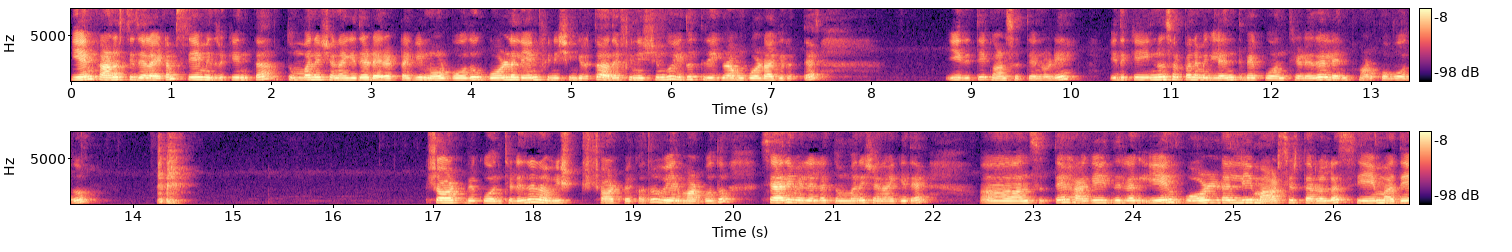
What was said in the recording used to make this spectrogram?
ಏನು ಕಾಣಿಸ್ತಿದೆಯಲ್ಲ ಐಟಮ್? ಸೇಮ್ ಇದಕ್ಕಿಂತ ತುಂಬಾ ಚೆನ್ನಾಗಿದೆ. ಡೈರೆಕ್ಟಾಗಿ ನೋಡ್ಬೋದು. ಗೋಲ್ಡಲ್ಲಿ ಏನು ಫಿನಿಶಿಂಗ್ ಇರುತ್ತೋ ಅದೇ ಫಿನಿಶಿಂಗು ಇದು ತ್ರೀ ಗ್ರಾಮ್ ಗೋಲ್ಡ್ ಆಗಿರುತ್ತೆ. ಈ ರೀತಿ ಕಾಣಿಸುತ್ತೆ ನೋಡಿ. ಇದಕ್ಕೆ ಇನ್ನೂ ಸ್ವಲ್ಪ ನಮಗೆ ಲೆಂತ್ ಬೇಕು ಅಂತ ಹೇಳಿದರೆ ಲೆಂತ್ ಮಾಡ್ಕೋಬೋದು. ಶಾರ್ಟ್ ಬೇಕು ಅಂತ ಹೇಳಿದರೆ ನಾವು ಇಷ್ಟು ಶಾರ್ಟ್ ಬೇಕಾದರೂ ವೇರ್ ಮಾಡ್ಬೋದು. ಸ್ಯಾರಿ ಮೇಲೆಲ್ಲ ತುಂಬಾ ಚೆನ್ನಾಗಿದೆ. ಅನಿಸುತ್ತೆ. ಹಾಗೆ ಇದ್ರಲ್ಲಿ ಏನು ಗೋಲ್ಡಲ್ಲಿ ಮಾಡಿಸಿರ್ತಾರಲ್ಲ, ಸೇಮ್ ಅದೇ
